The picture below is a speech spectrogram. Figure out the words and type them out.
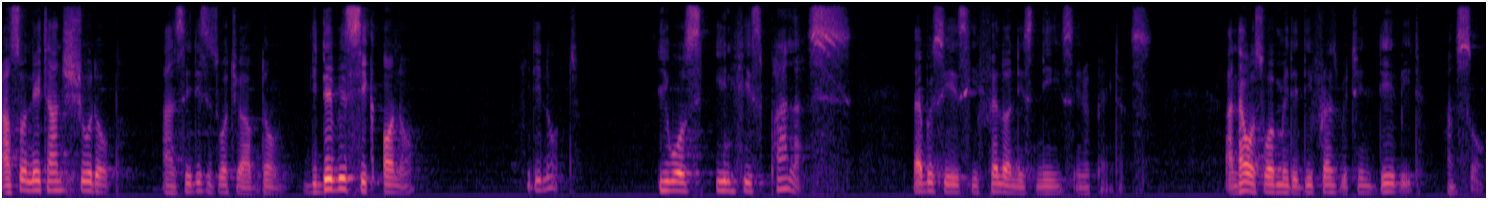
And so Nathan showed up and said, This is what you have done. Did David seek honor? He did not. He was in his palace. Bible says he fell on his knees in repentance. And that was what made the difference between David and Saul.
